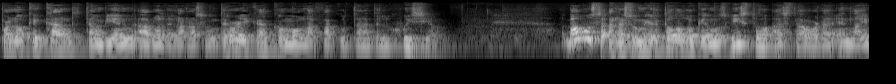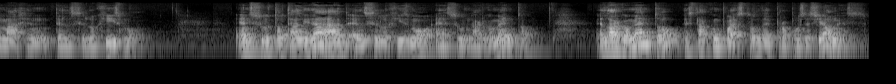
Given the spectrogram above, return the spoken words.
por lo que Kant también habla de la razón teórica como la facultad del juicio. Vamos a resumir todo lo que hemos visto hasta ahora en la imagen del silogismo. En su totalidad, el silogismo es un argumento. El argumento está compuesto de proposiciones,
